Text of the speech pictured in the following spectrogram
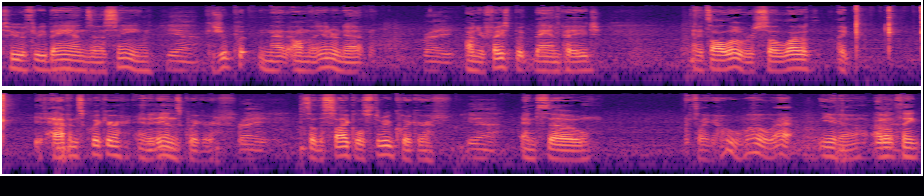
two or three bands in a scene Yeah. because you're putting that on the internet Right. on your Facebook band page, and it's all over. So a lot of like, it happens quicker and it ends quicker. Right. So the cycles through quicker, Yeah. and so it's like, oh, whoa, that you know. I don't think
